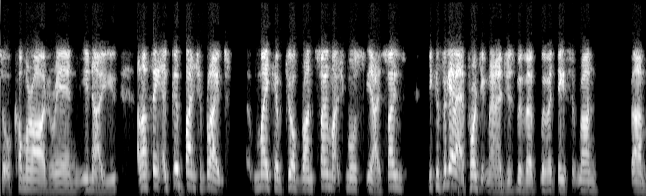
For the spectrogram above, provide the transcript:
sort of camaraderie and you know you and I think a good bunch of blokes make a job run so much more you know so you can forget about project managers with a with a decent run um,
